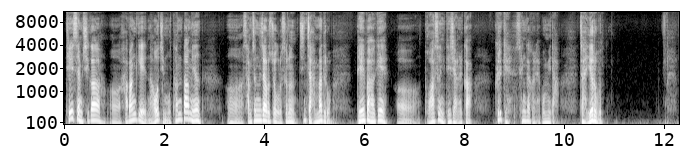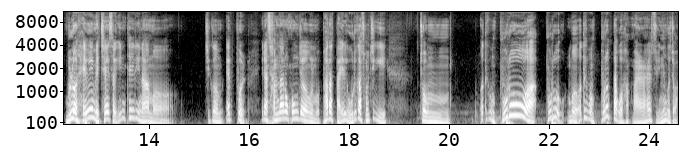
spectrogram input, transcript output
TSMC가 어, 하반기에 나오지 못한다면 어, 삼성전자 쪽으로서는 진짜 한마디로 대박의 어, 도화선이 되지 않을까 그렇게 생각을 해봅니다. 자, 여러분 물론 해외 매체에서 인텔이나 뭐 지금 애플 이런 3나노 공정을 뭐 받았다. 이렇게 우리가 솔직히 좀 어떻게 보면 부러워, 부러, 뭐 어떻게 보면 부럽다고 말할 수 있는 거죠.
